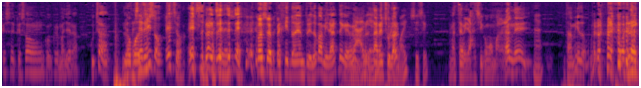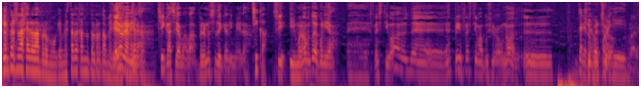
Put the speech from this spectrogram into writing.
que, se- que son con cremallera. Escucha, los bolsitos, hecho, eso, los Neceseres. neceseres. Con su espejito dentro y todo para mirarte, que Ya, bueno, bien, está re está chulón. guay, sí, sí. Más te miras así como más grande y Eh. da miedo. Pero, ¿De qué personaje era la promo? Que me estás dejando todo el rato a medio. era una muchacho. nena, chica se llamaba, pero no sé de qué anime era. Chica. Sí, y molaba un montón le ponía eh, Festival de. Spring Festival Pussy Row, ¿no? El- Ya que Súper tenemos por chulo. aquí Vale.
